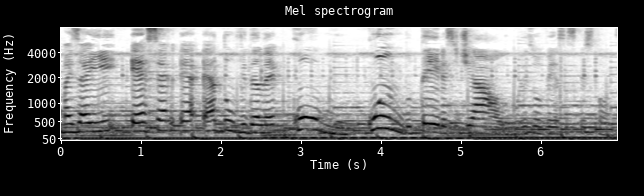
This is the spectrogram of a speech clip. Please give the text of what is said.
Mas aí essa é, é, é, a dúvida, né? Como, quando ter esse diálogo, resolver essas questões?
